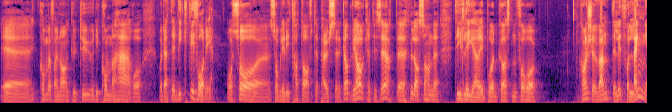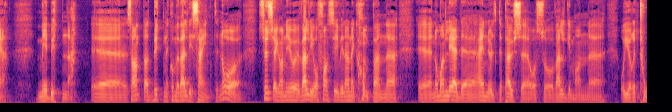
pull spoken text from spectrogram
Eh, kommer fra en annen kultur, de kommer her, og, og dette er viktig for dem. Og så, så, blir de tatt av til pause. Det er klart Vi har kritisert eh, Lars Hanne tidligere i podkasten for å kanskje vente litt for lenge med byttene. Eh, at byttene kommer veldig seint. Nå syns jeg han er veldig offensiv i denne kampen. Eh, når man leder 1-0 til pause, og så velger man eh, å gjøre to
